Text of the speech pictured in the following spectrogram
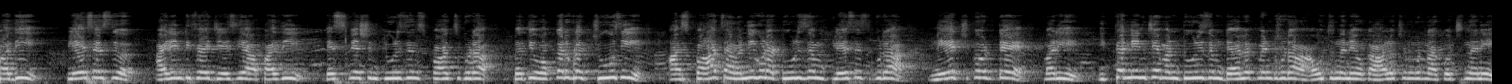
పది ప్లేసెస్ ఐడెంటిఫై చేసి ఆ పది డెస్టినేషన్ టూరిజం స్పాట్స్ కూడా ప్రతి ఒక్కరు కూడా చూసి ఆ స్పాట్స్ అవన్నీ కూడా టూరిజం ప్లేసెస్ కూడా నేర్చుకుంటే మరి ఇక్కడి నుంచే మన టూరిజం డెవలప్మెంట్ కూడా అవుతుందనే ఒక ఆలోచన కూడా నాకు వచ్చిందని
